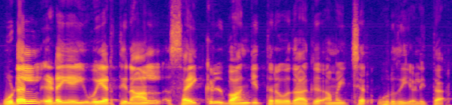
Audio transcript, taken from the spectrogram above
உடல் எடையை உயர்த்தினால் சைக்கிள் வாங்கித் தருவதாக அமைச்சர் உறுதியளித்தார்.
